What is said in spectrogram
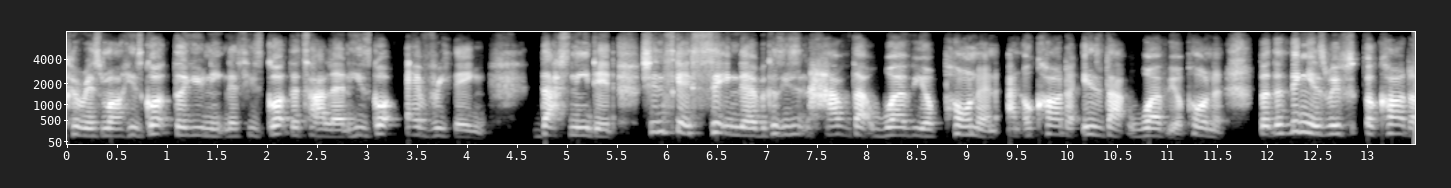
charisma, he's got the uniqueness, he's got the talent, he's got everything that's needed. Shinsuke is sitting there because he doesn't have that worthy opponent, and Okada is that worthy opponent. But the thing is with Okada,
